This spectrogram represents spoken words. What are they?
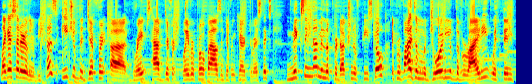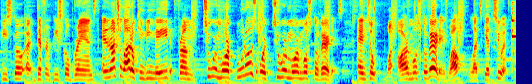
Like I said earlier, because each of the different uh, grapes have different flavor profiles and different characteristics, mixing them in the production of Pisco, it provides a majority of the variety within Pisco, uh, different Pisco brands. And an acholado can be made from two or more puros or two or more Mosto Verdes. And so what are Mosto Verdes? Well, let's get to it.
